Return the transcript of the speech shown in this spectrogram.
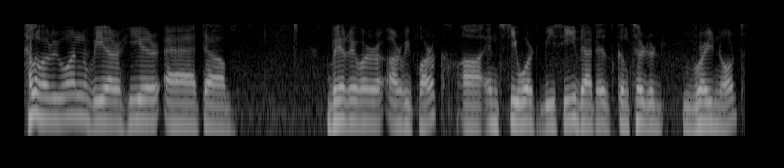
Hello everyone, we are here at um, Bear River RV Park uh, in Stewart, BC, that is considered very north,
